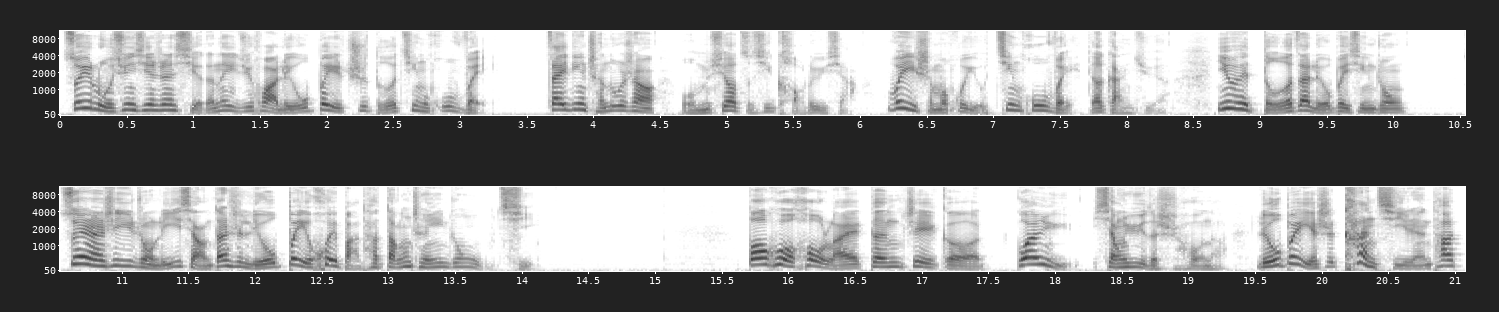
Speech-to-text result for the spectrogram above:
所以鲁迅先生写的那句话“刘备之德近乎伪”，在一定程度上，我们需要仔细考虑一下，为什么会有近乎伪的感觉？因为德在刘备心中虽然是一种理想，但是刘备会把它当成一种武器。包括后来跟这个关羽相遇的时候呢？刘备也是看其人，他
